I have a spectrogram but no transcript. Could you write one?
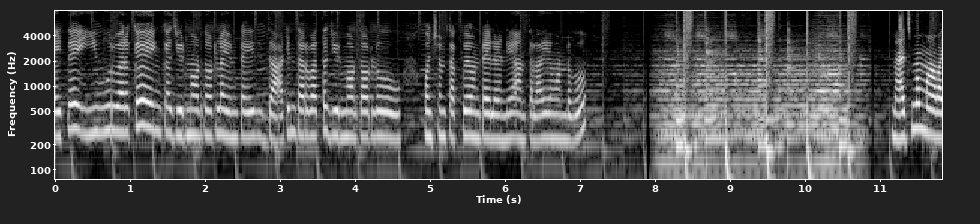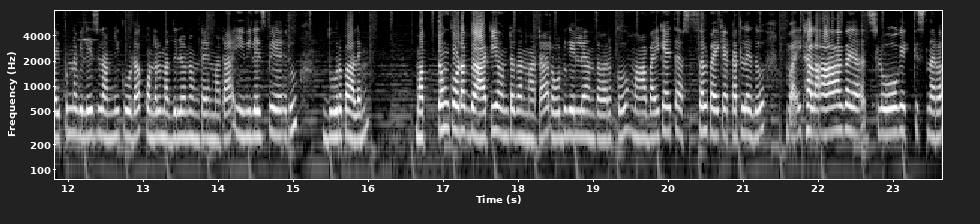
అయితే ఈ ఊరు వరకే ఇంకా జీడిమామిడి తోటలు అవి ఉంటాయి. దాటిన తర్వాత జీడిమామిడి తోటలు కొంచెం తక్కువే ఉంటాయిలేండి. అంతలా ఏమి ఉండవు. మ్యాక్సిమం మా వైపు ఉన్న విలేజ్లు అన్నీ కూడా కొండల మధ్యలోనే ఉంటాయన్నమాట. ఈ విలేజ్ పేరు దూరపాలెం. మొత్తం కూడా ఘాటి ఉంటుంది అనమాట రోడ్డుకి వెళ్ళేంత వరకు మా బైక్ అయితే అస్సలు పైకి ఎక్కట్లేదు. బైక్ అలాగా స్లోగా ఎక్కిస్తున్నారు.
